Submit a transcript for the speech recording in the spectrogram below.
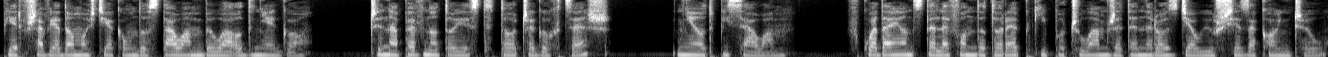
Pierwsza wiadomość, jaką dostałam, była od niego. Czy na pewno to jest to, czego chcesz? Nie odpisałam. Wkładając telefon do torebki, poczułam, że ten rozdział już się zakończył.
